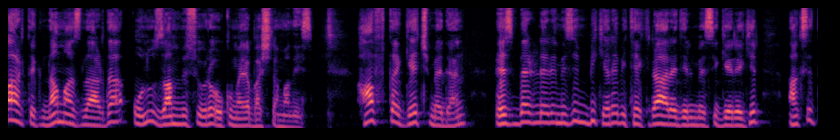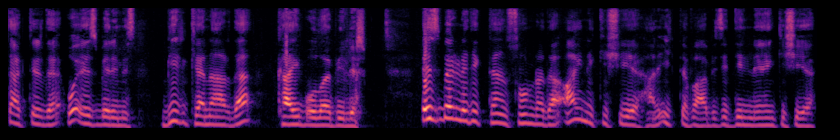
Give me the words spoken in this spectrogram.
artık namazlarda onu zamm-ı sure okumaya başlamalıyız. hafta geçmeden ezberlerimizin bir kere bir tekrar edilmesi gerekir. Aksi takdirde o ezberimiz bir kenarda kaybolabilir. Ezberledikten sonra da aynı kişiye hani ilk defa bizi dinleyen kişiye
